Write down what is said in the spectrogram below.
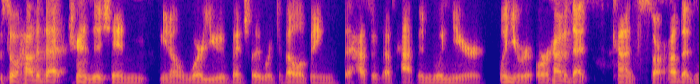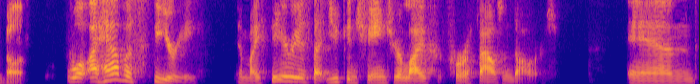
so how did that transition you know where you eventually were developing the HazardHub happen when you're when you were or how did that kind of start? How did that develop? Well i have a theory and my theory is that you can change your life for a thousand dollars and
